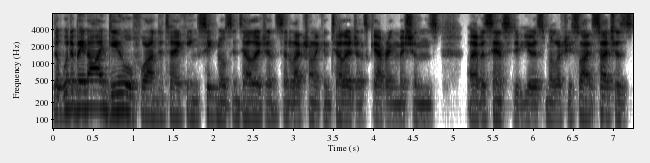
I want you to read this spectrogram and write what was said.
that would have been ideal for undertaking signals intelligence and electronic intelligence gathering missions over sensitive US military sites, such as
